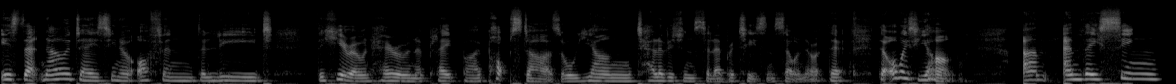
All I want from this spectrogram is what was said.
is that nowadays, you know, often the lead, the hero and heroine are played by pop stars or young television celebrities and so on. They're, they're, they're always young. Um, and they sing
